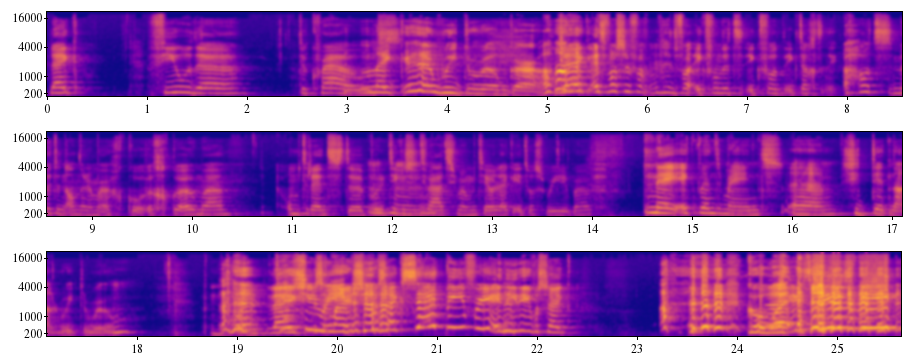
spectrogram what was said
Like, feel the, the crowd. Like, read the room, girl. Like, het was er van... Het was, ik vond het... Ik, vond, ik dacht, ik had met een ander nummer geko- gekomen. Omtrent de politieke Mhm. situatie momenteel. Like, it was really rough. Nee, ik ben het ermee eens. Um, she did not read the room. like, she read? she was like, set me free. En iedereen was like, Go like, what? excuse me.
